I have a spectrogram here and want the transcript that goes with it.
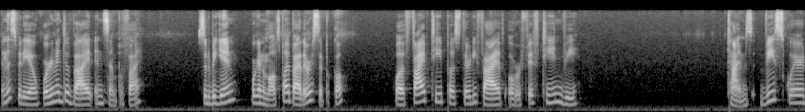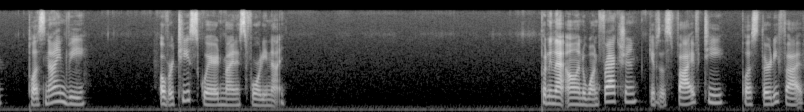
In this video, we're going to divide and simplify. So to begin, we're going to multiply by the reciprocal. We'll have 5t plus 35 over 15v times v squared plus 9v over t squared minus 49. Putting that all into one fraction gives us 5t plus 35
